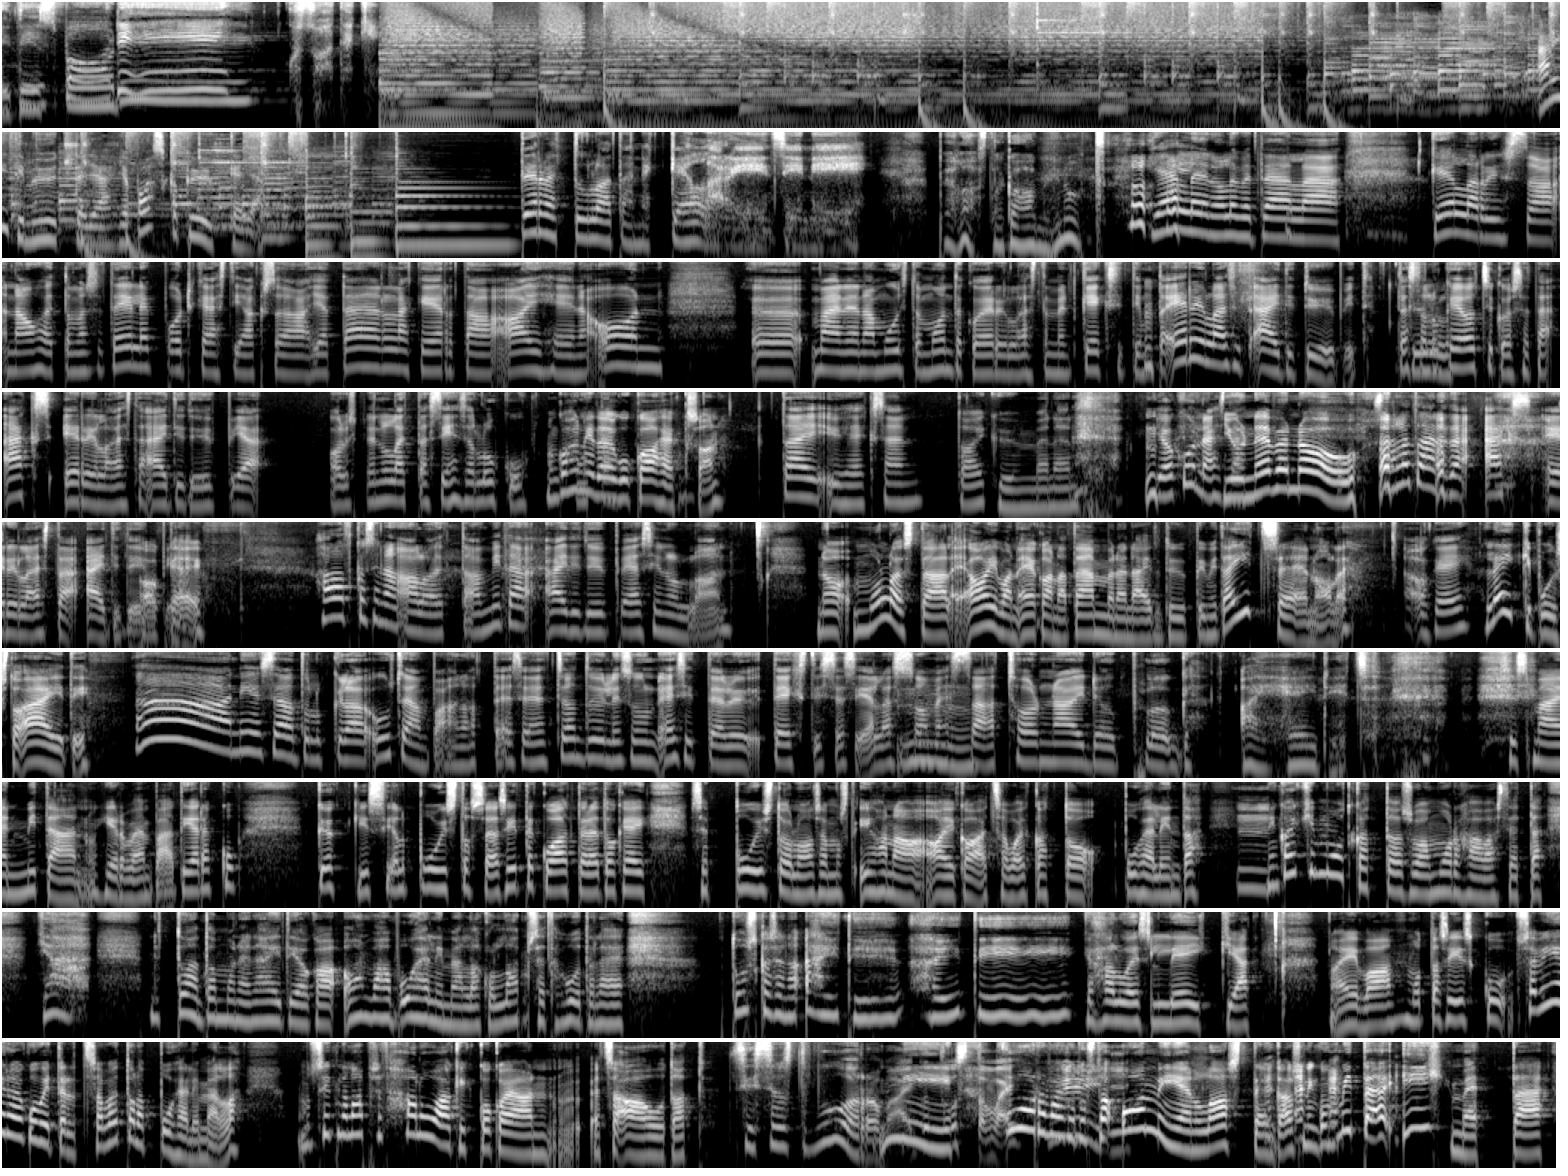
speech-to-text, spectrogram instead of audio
Äitispodi, kun sua teki. Äitimyyttejä ja paskapyykkejä. Tervetuloa tänne kellariin, Sini. Pelastakaa minut. Jälleen olemme täällä kellarissa nauhoittamassa teille podcast-jaksoa ja tällä kertaa aiheena on, öö, mä en enää muista montako erilaista me nyt keksittiin, mutta erilaiset äitityypit. Tässä Kyllä. lukee otsikossa, että X erilaista äitityyppiä. Olisi pitänyt laittaa siihen se luku. Onkohan Mutta- niitä joku kahdeksan Tai yhdeksän. tai kymmenen? Joku näistä. You never know. Sanotaan, että X erilaista äitityyppiä. Okei. Okay. Haluatko sinä aloittaa? Mitä äitityyppejä sinulla on? No, mulla olisi täällä aivan ekana tämmönen äitityyppi, mitä itse en ole. Okei. Okay. Leikkipuistoäiti. Niin se on tullut kyllä useampaan otteeseen. Se on tyyli sun esittelytekstissä siellä somessa Tornado Plug. I hate it. siis mä en mitään hirveämpää tiedä kuin kökki siellä puistossa. Ja sitten kun ajattelee, että okei, se puistoilu on semmoista ihanaa aikaa, että sä voit katsoa puhelinta, Mm. niin kaikki muut katsoo sua murhaavasti, että jää, nyt tuo on tommonen äiti, joka on vaan puhelimella, kun lapset huutelee tuskasena äiti, äiti, ja haluaisi leikkiä. No ei vaan, mutta siis kun sä vihreä kuvittelet, että sä voit olla puhelimella, mutta sitten ne lapset haluaakin koko ajan, että sä autat. Siis sellaista vuorovaikutusta niin, vai? vuorovaikutusta Niin. omien lasten kanssa, niin kuin mitä ihmettä.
